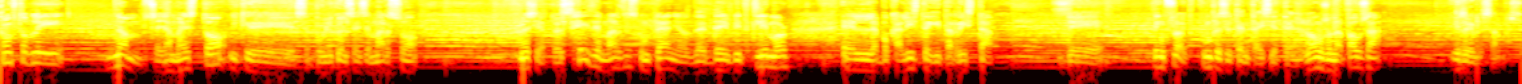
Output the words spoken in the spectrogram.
Comfortably Numb se llama esto y que se publicó el 6 de marzo. No es cierto, el 6 de marzo es cumpleaños de David Gilmour, el vocalista y guitarrista de Pink Floyd. Cumple 77 años. Vamos a una pausa y regresamos.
